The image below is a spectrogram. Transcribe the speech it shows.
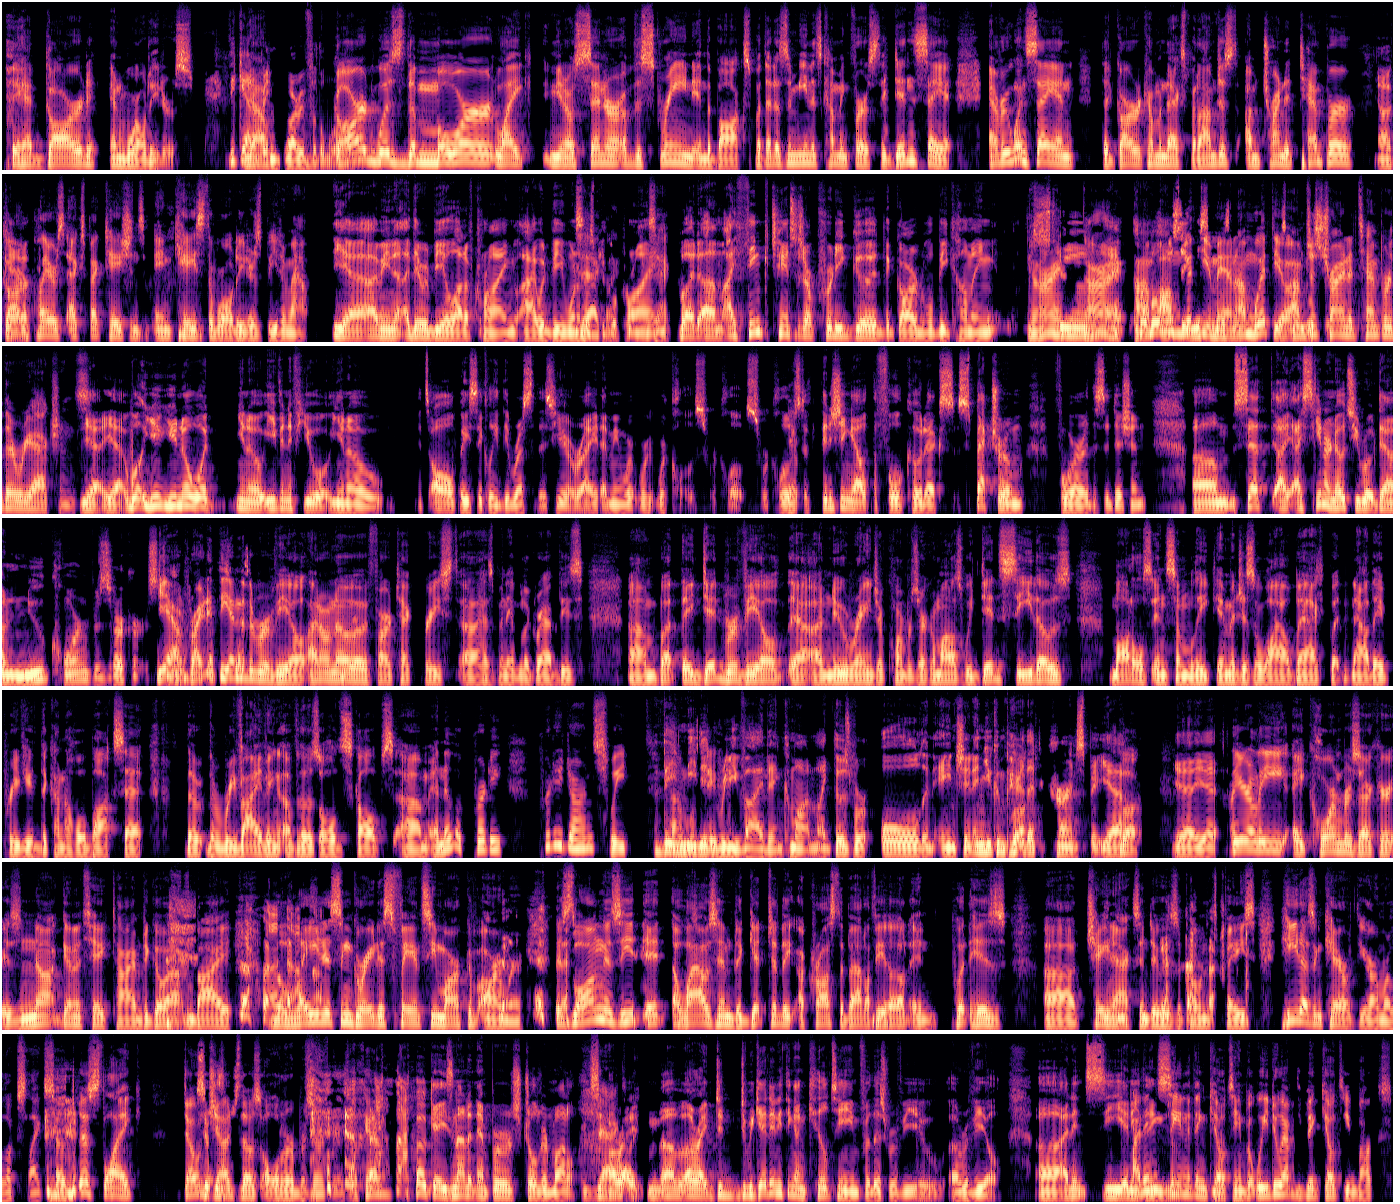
they had guard and world eaters. They gotta Now, bring Guard before the world. Guard was the more like, you know, center of the screen in the box, but that doesn't mean it's coming first. They didn't say it. Everyone's saying that guard are coming next, but I'm just I'm trying to temper Okay. guard players' expectations in case the world eaters beat them out. Yeah, I mean, uh, there would be a lot of crying. I would be one of those people crying. exactly. But um, I think chances are pretty good the guard will be coming. All right, soon. all right. I'm, we'll I'm with you, see, man. I'm with you. I'm just trying to temper their reactions. Yeah, yeah. Well, you you know what? You know, even if you you know, it's all basically the rest of this year, right? I mean, we're we're, we're close. We're close. We're close to finishing out the full codex spectrum for this edition. Um, Seth, I, I see in our notes you wrote down new Khorne berserkers. Do Yeah, right at the end of the reveal. I don't know if our tech priest uh, has been able to grab these, um, but they did reveal uh, a new range of Khorne Berserker models. We did see those models in some leaked images a while back, but now they've previewed the kind of whole box set, the the reviving of those old sculpts, um, and they look pretty pretty darn sweet. They um, we'll needed reviving. Come on, like those were old and ancient, and you compare Look. that to current space. Yeah, Look, yeah, yeah. clearly a Khorne Berserker is not going to take time to go out and buy the latest and greatest fancy mark of armor. As long as it, it allows him to get to the across the battlefield and put his uh, chain axe into his opponent's face, he doesn't care what the armor looks like. So just like don't So judge those older berserkers, okay? okay, he's not an Emperor's Children model. Exactly. All right, um, all right. Did, did we get anything on Kill Team for this review uh, reveal? Uh, I didn't see anything. I didn't see anything kill team, but we do have the big kill team box.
